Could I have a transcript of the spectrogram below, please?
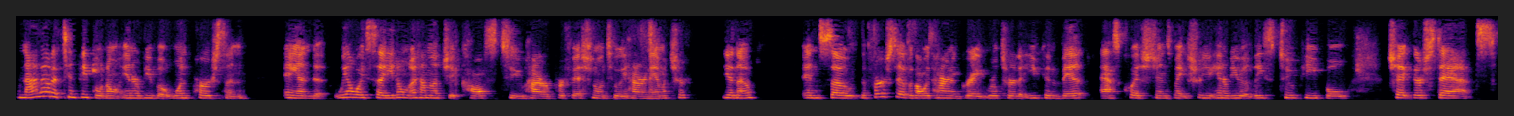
Nine out of ten people don't interview, but one person. And we always say you don't know how much it costs to hire a professional until you hire an amateur. You know, and so the first step is always hiring a great realtor that you can vet, ask questions, make sure you interview at least two people, check their stats,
